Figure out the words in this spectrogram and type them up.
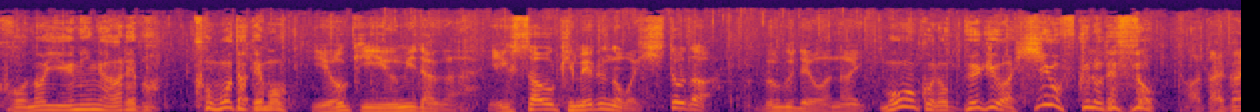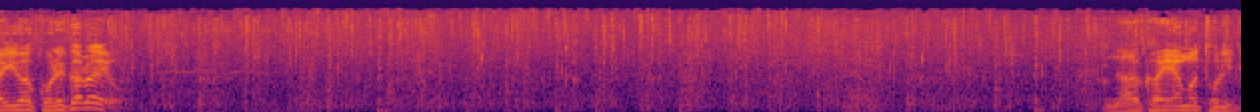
この弓があれば菰田でも。良き弓だが戦を決めるのは人だ。武具ではない。猛虎の武具は火を吹くのですぞ。戦いはこれからよ中山砦だ。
